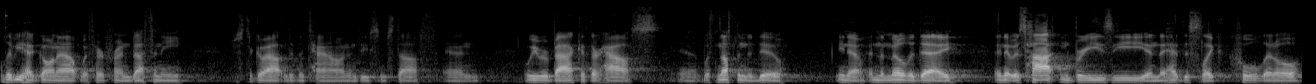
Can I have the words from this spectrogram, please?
Livy had gone out with her friend Bethany just to go out into the town and do some stuff. And we were back at their house uh, with nothing to do you know, in the middle of the day, and it was hot and breezy, and they had this like cool little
